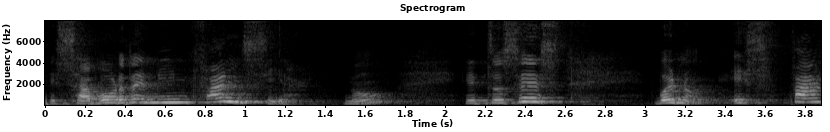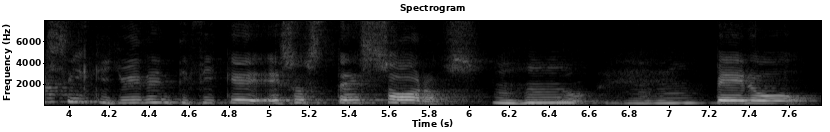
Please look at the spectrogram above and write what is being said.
el sabor de mi infancia, ¿no? Entonces, bueno, es fácil que yo identifique esos tesoros, ¿no? Pero,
